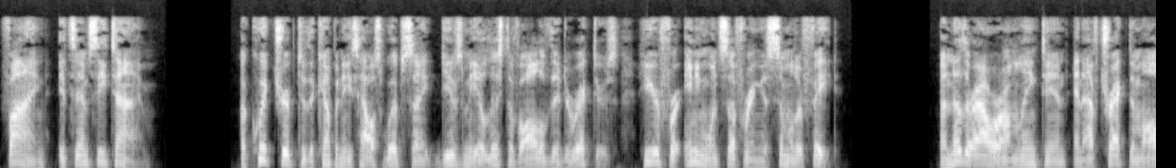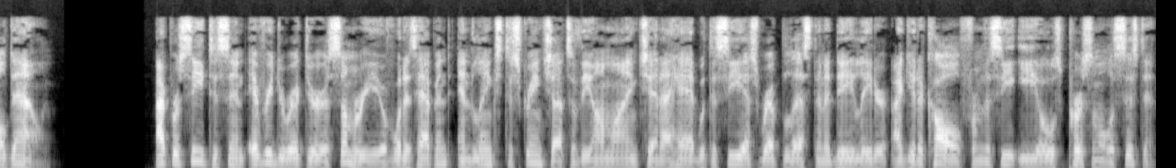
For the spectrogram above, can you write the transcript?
Fine, it's MC time. A quick trip to the Companies House website gives me a list of all of their directors, here for anyone suffering a similar fate. Another hour on LinkedIn, and I've tracked them all down. I proceed to send every director a summary of what has happened and links to screenshots of the online chat I had with the CS rep. Less than a day later, I get a call from the CEO's personal assistant,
